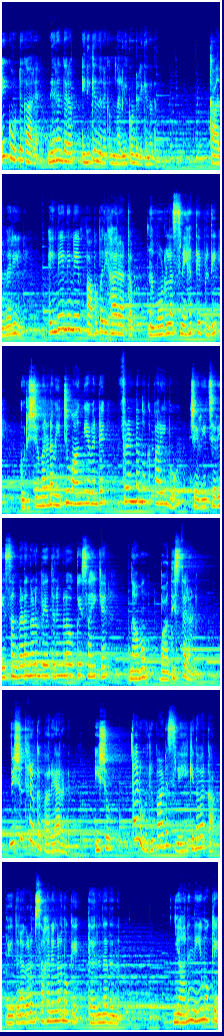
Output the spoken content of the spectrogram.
ഈ കൂട്ടുകാരൻ നിരന്തരം എനിക്ക് നിനക്കും നൽകിക്കൊണ്ടിരിക്കുന്നത്. കാൽവരിയിൽ എന്റെയും നിന്റെയും പാപപരിഹാരാർത്ഥം നമ്മോടുള്ള സ്നേഹത്തെ പ്രതി കുരിശുമരണം ഏറ്റുവാങ്ങിയവന്റെ ഫ്രണ്ട് എന്നൊക്കെ പറയുമ്പോൾ ചെറിയ ചെറിയ സങ്കടങ്ങളും വേദനകളും ഒക്കെ സഹിക്കാൻ നാമും ബാധ്യസ്ഥരാണ്. വിശുദ്ധരൊക്കെ പറയാറുണ്ട് ഈശോ താൻ ഒരുപാട് സ്നേഹിക്കുന്നവർക്കാ വേദനകളും സഹനങ്ങളും ഒക്കെ തരുന്നതെന്ന്. ഞാനും നീയുമൊക്കെ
